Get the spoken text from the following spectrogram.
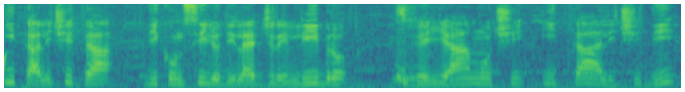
italicità, vi consiglio di leggere il libro Svegliamoci italici di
